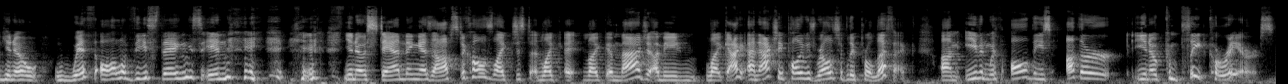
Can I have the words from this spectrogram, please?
you know, with all of these things in, you know, standing as obstacles, like just like like imagine. I mean, like, and actually, Pauli was relatively prolific, um, even with all these other, you know, complete careers.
